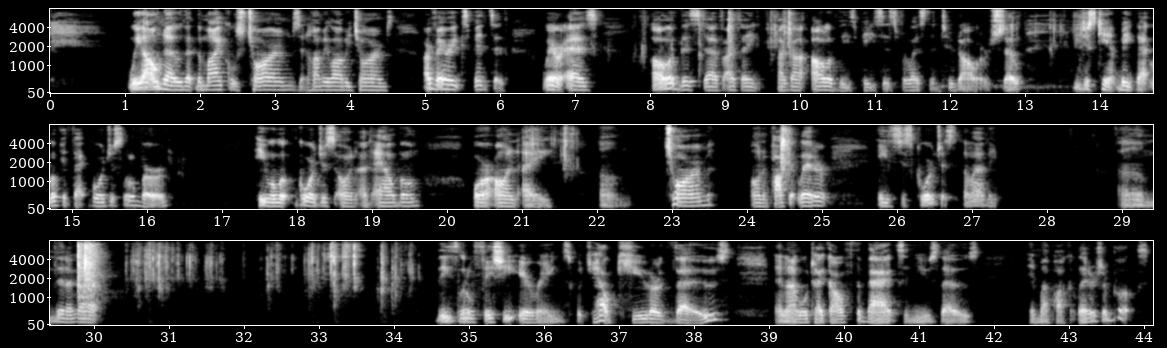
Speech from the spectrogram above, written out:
we all know that the Michaels charms and Hobby Lobby charms are very expensive. Whereas all of this stuff, I think I got all of these pieces for less than two dollars. So you just can't beat that. Look at that gorgeous little bird. He will look gorgeous on an album or on a um, charm on a pocket letter. He's just gorgeous. I love him. Um, then I got these little fishy earrings, which how cute are those? And I will take off the bags and use those in my pocket letters or books.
